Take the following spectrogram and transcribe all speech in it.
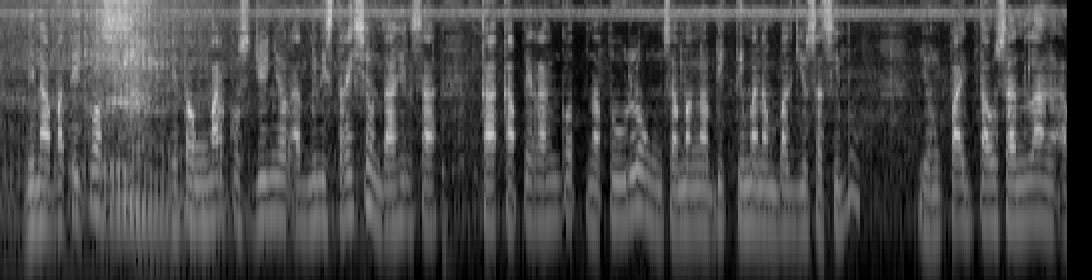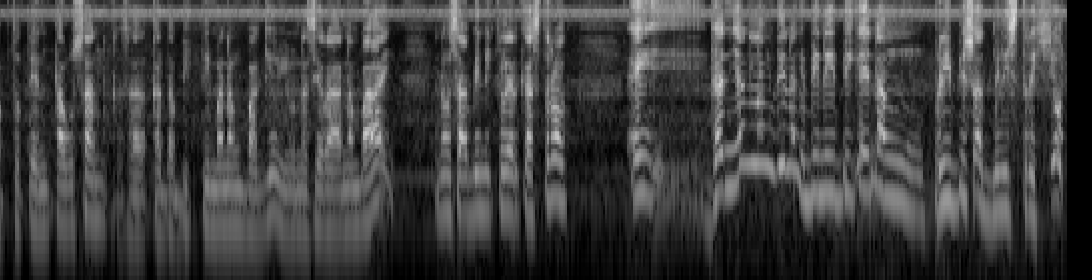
binabatikos itong Marcos Jr. administration dahil sa kakapiranggot na tulong sa mga biktima ng bagyo sa Cebu yung 5,000 lang up to 10,000 sa kada biktima ng bagyo, yung nasiraan ng bahay. Anong sabi ni Claire Castro? Eh, ganyan lang din ang binibigay ng previous administration.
